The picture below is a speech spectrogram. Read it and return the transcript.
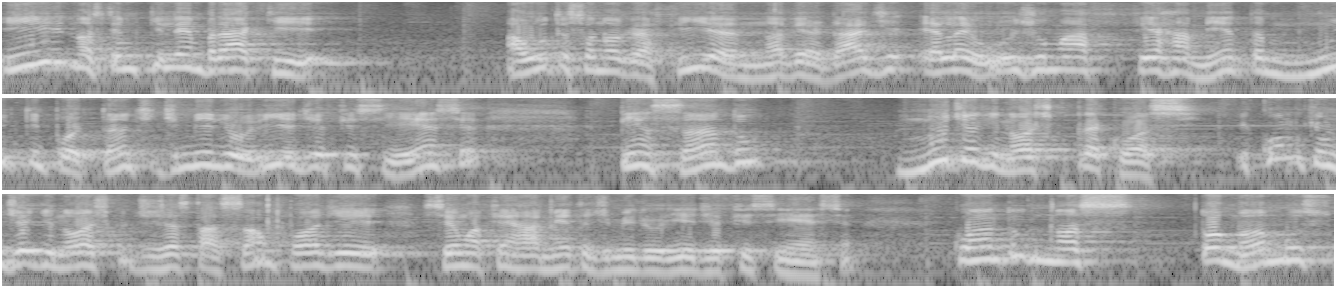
E nós temos que lembrar que A ultrassonografia, na verdade, ela é hoje uma ferramenta muito importante de melhoria de eficiência, pensando no diagnóstico precoce. E como que um diagnóstico de gestação pode ser uma ferramenta de melhoria de eficiência? Quando nós tomamos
